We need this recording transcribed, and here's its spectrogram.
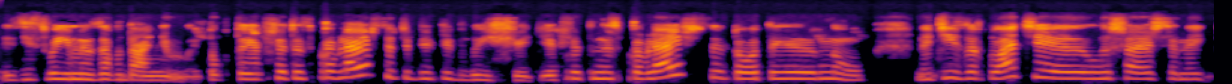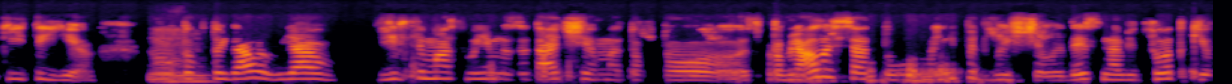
зі своїми завданнями. Тобто, якщо ти справляєшся, тобі підвищують. Якщо ти не справляєшся, то ти ну на тій зарплаті лишаєшся, на якій ти є. Ну Мгм. тобто, я я зі всіма своїми задачами, тобто справлялася, то мені підвищили десь на відсотків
